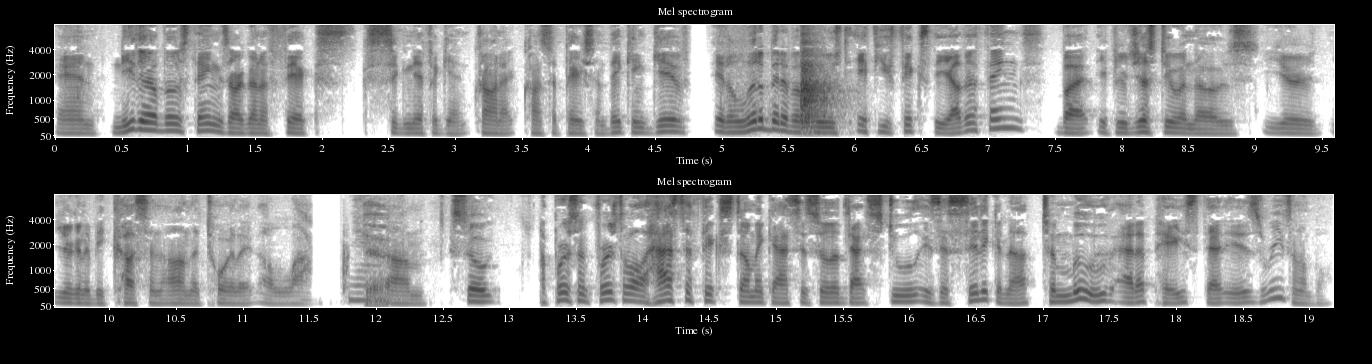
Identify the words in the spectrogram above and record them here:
And neither of those things are going to fix significant chronic constipation. They can give it a little bit of a boost if you fix the other things, but if you're just doing those, you're you're going to be cussing on the toilet a lot. Yeah. Um, so a person, first of all, has to fix stomach acid so that that stool is acidic enough to move at a pace that is reasonable.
